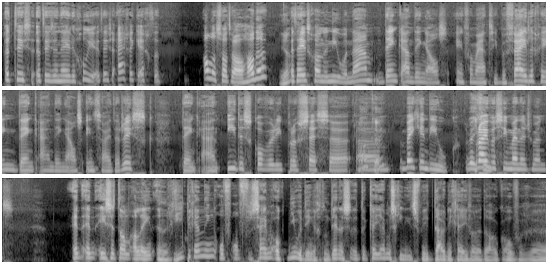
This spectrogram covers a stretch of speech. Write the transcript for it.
het is, het is een hele goede. Het is eigenlijk echt het, alles wat we al hadden. Ja? Het heeft gewoon een nieuwe naam. Denk aan dingen als informatiebeveiliging. Denk aan dingen als insider risk. Denk aan e-discovery processen. Okay. Um, een beetje in die hoek. Privacy management. En, en is het dan alleen een rebranding of, of zijn we ook nieuwe dingen gaan doen? Dennis, eh, kan jij misschien iets meer duiding geven daar ook over? Uh...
